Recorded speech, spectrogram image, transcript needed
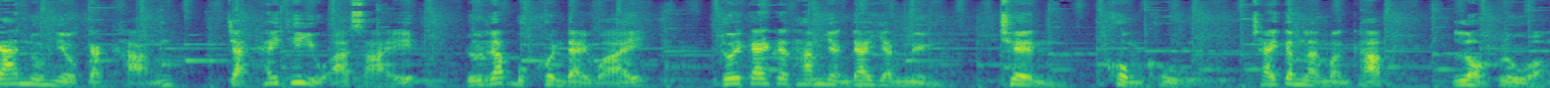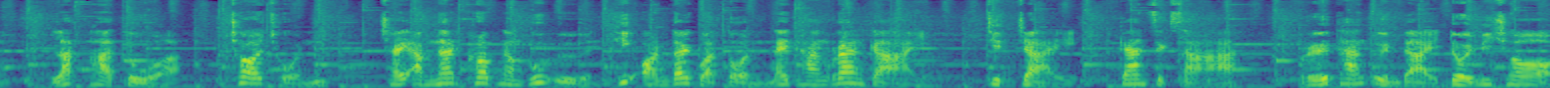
การน่วงเหนี่ยวกักขัง จัดให้ที่อยู่อาศัย หรือรับบุคคลใดไว้ โดยการกระทำอย่างใดอย่างหนึ่ง ช่นข่มขู่ใช้กำลังบังคับ หลอกลวง ลักพาตัว ช่อฉน ใช้อำนาจครอบงำผู้อื่นที่อ่อนด้อยกว่าตนในทางร่างกาย จิตใจ การศึกษา หรือทางอื่นใดโดยมิชอบ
